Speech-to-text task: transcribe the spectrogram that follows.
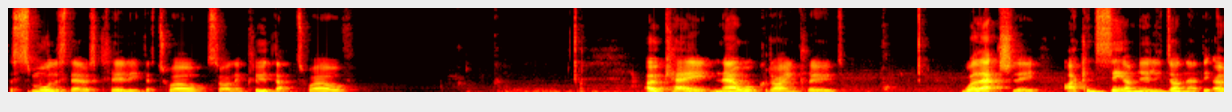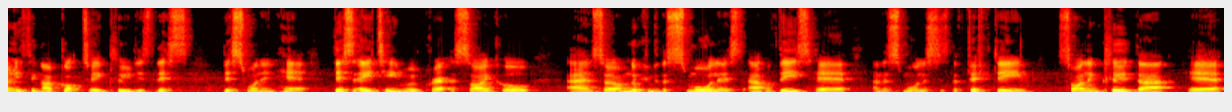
The smallest there is clearly the 12, so I'll include that 12. Okay, now what could I include? Well actually, I can see I'm nearly done now. The only thing I've got to include is this, this one in here. This 18 would create a cycle, and so I'm looking for the smallest out of these here and the smallest is the 15 so I'll include that here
